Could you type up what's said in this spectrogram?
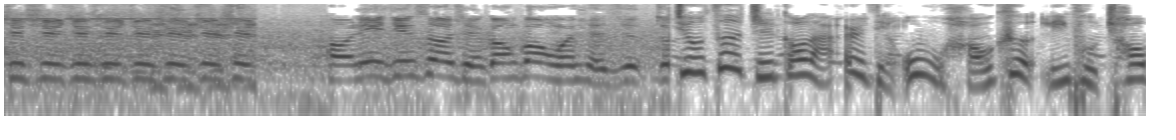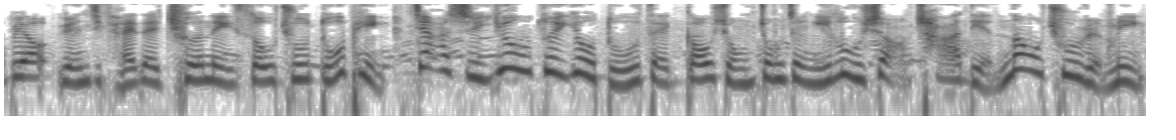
继续，继续，继续，继续。好，你已经涉嫌公共危险罪，酒测值高达二点五五毫克，离谱超标。远警还在车内搜出毒品，驾驶又醉又毒，在高雄中正一路上差点闹出人命。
